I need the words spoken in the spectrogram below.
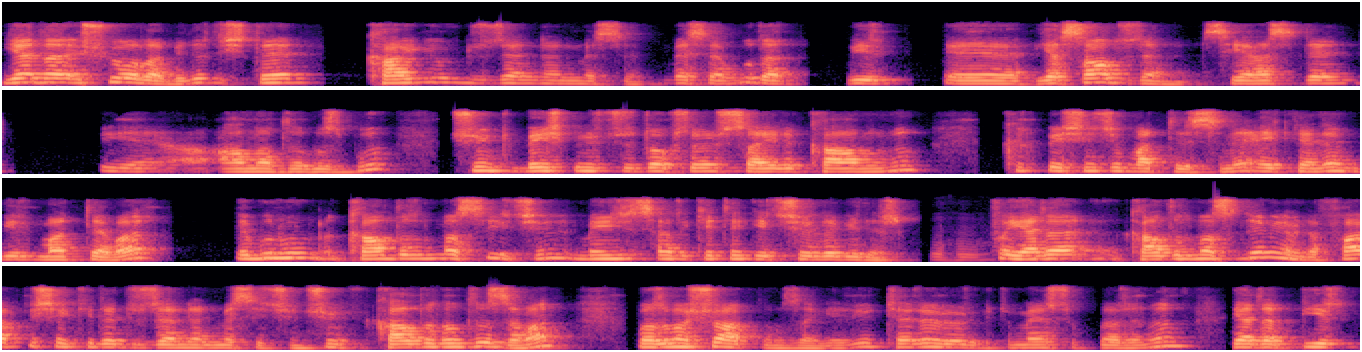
Ya da şu olabilir işte kayyum düzenlenmesi. Mesela bu da bir e, yasal düzenleme. Siyasiden e, anladığımız bu. Çünkü 5393 sayılı kanunun 45. maddesine eklenen bir madde var. E bunun kaldırılması için meclis harekete geçirilebilir. Ya da kaldırılması demiyorum da farklı şekilde düzenlenmesi için. Çünkü kaldırıldığı zaman o zaman şu aklımıza geliyor. Terör örgütü mensuplarının ya da bir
